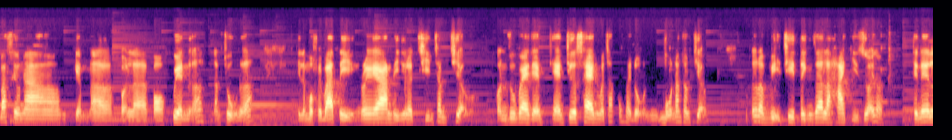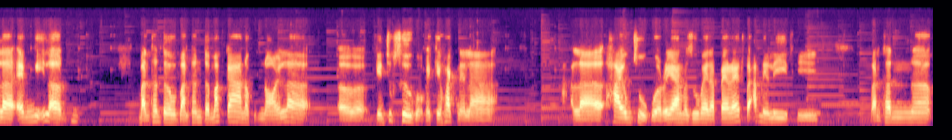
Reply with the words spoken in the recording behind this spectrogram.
Barcelona kiểm uh, à, gọi là có quyền nữa, làm chủ nữa thì là 1,3 tỷ Real thì như là 900 triệu. Còn Juve thì em thì em chưa xem nhưng mà chắc cũng phải độ 4 500 triệu. Tức là vị chi tính ra là hai tỷ rưỡi rồi. Thế nên là em nghĩ là bản thân tờ bản thân tờ Marca nó cũng nói là uh, kiến trúc sư của cái kế hoạch này là là hai ông chủ của Real và Juve là Perez và Agnelli. Thì bản thân uh,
